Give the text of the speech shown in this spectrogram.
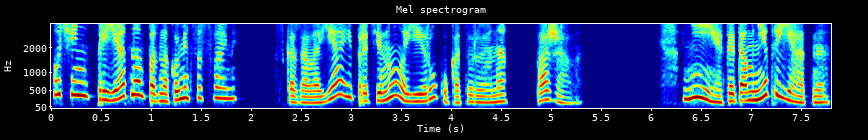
«Очень приятно познакомиться с вами», — сказала я и протянула ей руку, которую она пожала. «Нет, это мне приятно».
